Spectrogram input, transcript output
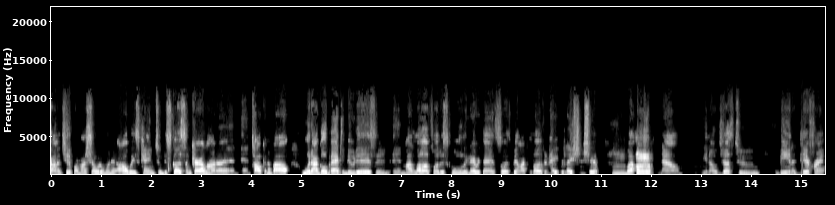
kind of chip on my shoulder when it always came to discussing Carolina and, and talking about would I go back and do this and, and my love for the school and everything. So it's been like a love and hate relationship. Mm. But um, now, you know, just to be in a different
